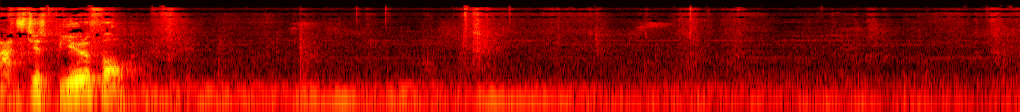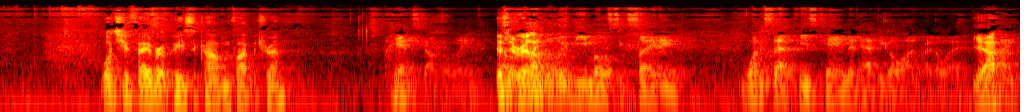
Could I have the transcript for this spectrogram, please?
That's just beautiful. What's your favorite piece of carbon fiber trim? Hands down the wing. Is That it really? Probably the most exciting. Once that piece came, it had to go on right away. Yeah. I,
